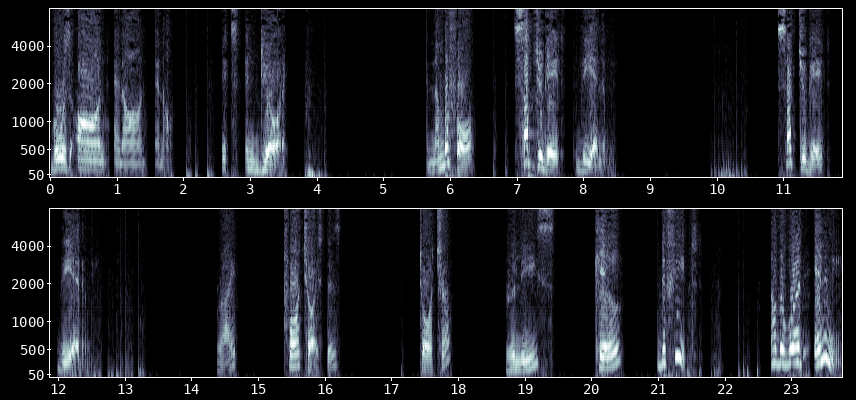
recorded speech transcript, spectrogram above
goes on and on and on. It's enduring. number four, subjugate the enemy. Subjugate the enemy. Right? Four choices. Torture, release, kill, defeat. Now the word enemy,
